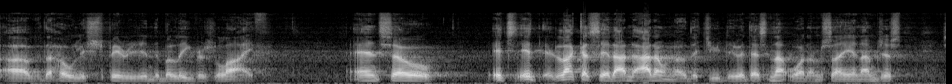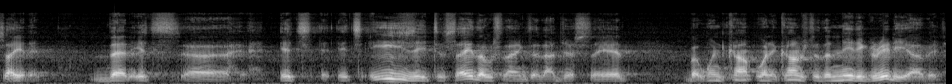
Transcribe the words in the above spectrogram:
of the Holy Spirit in the believer's life. And so it's it like I said, I, I don't know that you do it. That's not what I'm saying. I'm just saying it. That it's uh, it's it's easy to say those things that I just said, but when com- when it comes to the nitty gritty of it,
